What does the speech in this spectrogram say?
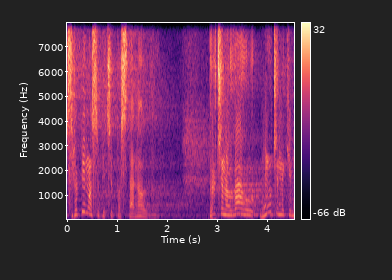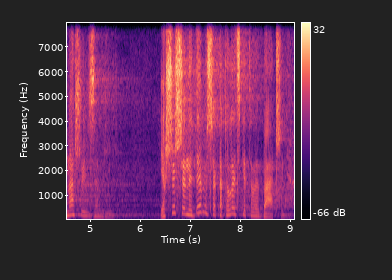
зробімо собі цю постанову, беручи на увагу мучеників нашої землі. Якщо ще не дивлюся католицьке телебачення,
